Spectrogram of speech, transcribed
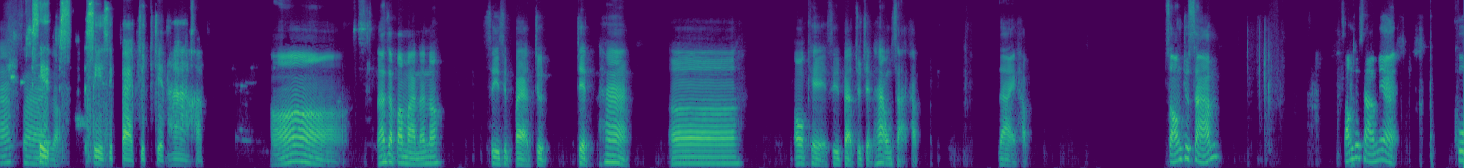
อาร์คไซสี่น์หรอสี่สิบแปดจุดเจ็ดห้าครับ อ๋อ น่าจะประมาณนั้นเนาะสี่สิบแปดจุดเจ็ดห้าเอ่อโอเคสี่แปดจุดเจ็ดห้าองศาครับ ได้ครับสองจุดสาม สองจุดสามเนี่ยครู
